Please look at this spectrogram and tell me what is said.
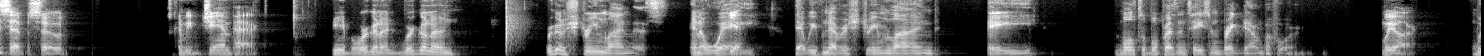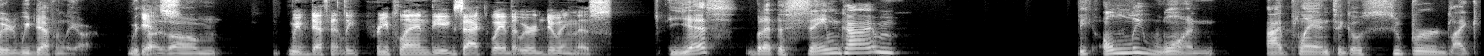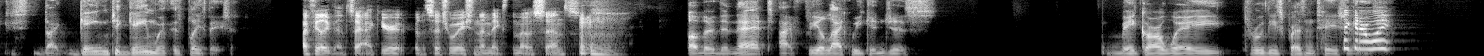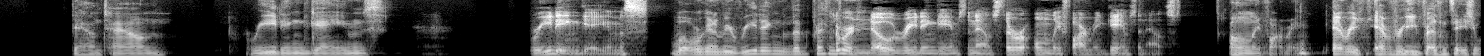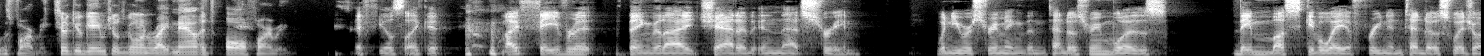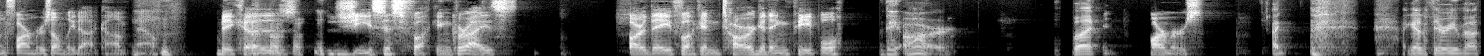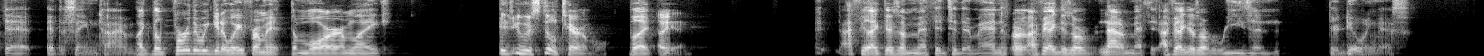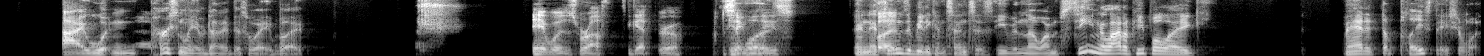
this episode is going to be jam packed. Yeah, but we're gonna we're gonna we're gonna streamline this in a way Yeah. that we've never streamlined a multiple presentation breakdown before. We are. We we definitely are because Yes. um We've definitely pre planned the exact way that we were doing this. yes, but at the same time, the only one I plan to go super like like game to game with is PlayStation. I feel like that's accurate for the situation. That makes the most sense. Other than that, I feel like we can just make our way through these presentations. Making our way. downtown, reading games. Reading games. Well, we're going to be reading the presentation. There were no reading games announced. There were only farming games announced. Only farming. Every every presentation was farming. Tokyo Game Show is going on right now. It's all farming. It feels like it. My favorite thing that I chatted in that stream when you were streaming the Nintendo stream was they must give away a free Nintendo Switch on farmersonly.com now because Jesus fucking Christ. Are they fucking targeting people? They are, but Farmers. I got a theory about that at the same time. Like the further we get away from it, the more I'm like, it, it was still terrible, but Oh yeah. I feel like there's a method to their madness, or I feel like there's a not a method. I feel like there's a reason they're doing this. I wouldn't personally have done it this way, but It was rough to get through. It was. least. and that But- seems to be the consensus. Even though I'm seeing a lot of people like mad at the PlayStation one.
